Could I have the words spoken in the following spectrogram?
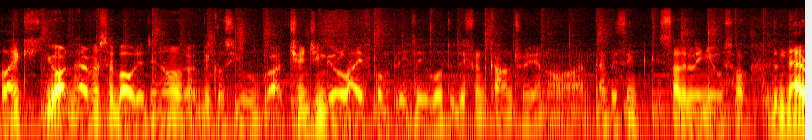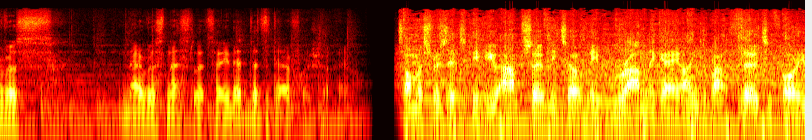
like you are nervous about it, you know, because you are changing your life completely, go to different country, you know, and everything is suddenly new. So the nervous, nervousness, let's say, that that's there for sure. You know. Tomas Rosicky, he absolutely totally ran the game. I think about 34, he,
